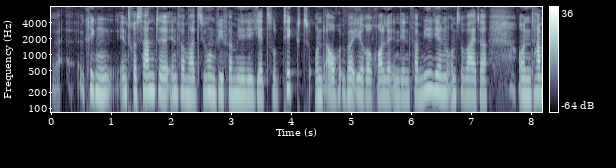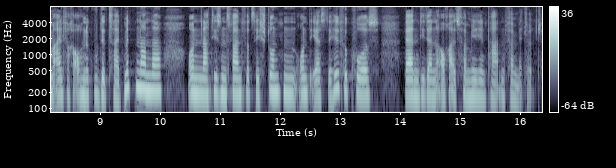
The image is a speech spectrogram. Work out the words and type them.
äh, kriegen interessante Informationen, wie Familie jetzt so tickt und auch über ihre Rolle in den Familien und so weiter und haben einfach auch eine gute Zeit miteinander. Und nach diesen 42 Stunden und Erste-Hilfe-Kurs werden die dann auch als Familienpaten vermittelt.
